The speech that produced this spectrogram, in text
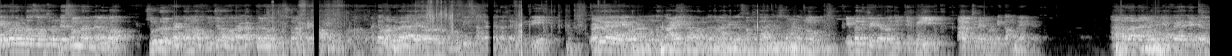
ఇరవై రెండో సంవత్సరం డిసెంబర్ నెలలో సూళ్ళూరుపేటలో నాకు ఉద్యోగం రాగా పిల్లలు తీసుకుని అక్కడే అంటే రెండు వేల ఇరవై రెండు ముందు ఈ సంఘటన జరిగింది. రెండు వేల ఇరవై రెండు ముందు ఖాళీ వ్యాపారం మీద నా దగ్గర సంతకాలు తీసుకుని నన్ను ఇబ్బంది పెట్టాడు అని చెప్పి ఆమె ఇచ్చినటువంటి కంప్లైంట్. ఆ తర్వాత దాని మీద ఎఫ్ఐఆర్ కట్టారు.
